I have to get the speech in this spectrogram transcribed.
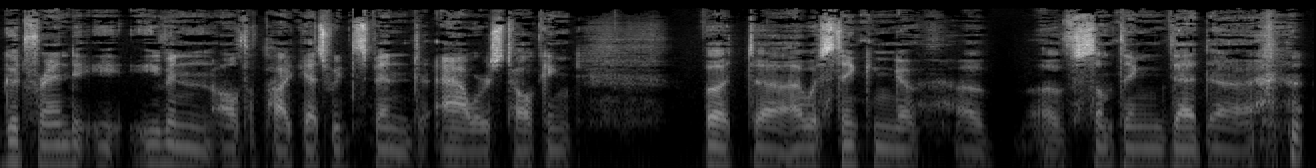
good friend. Even off the podcast, we'd spend hours talking. But uh, I was thinking of, of of something that uh,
